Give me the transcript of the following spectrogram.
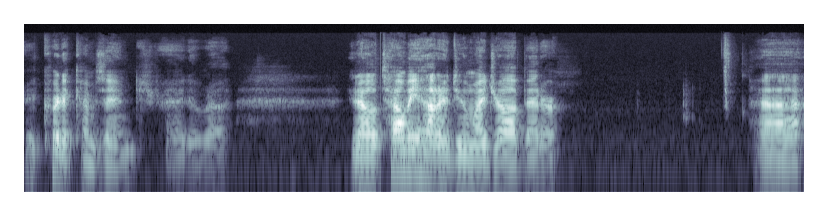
A critic comes in to uh, you know, tell me how to do my job better. Uh,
